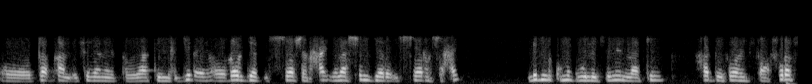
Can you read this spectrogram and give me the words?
oo dabcan isagana todobaatan lix jir ah oo dhowr jeer issoo sharxay ilaa shan jeer oo issoo rashaxay midna kuma guuleysanin laakiin hadda wuxuu haystaa furas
